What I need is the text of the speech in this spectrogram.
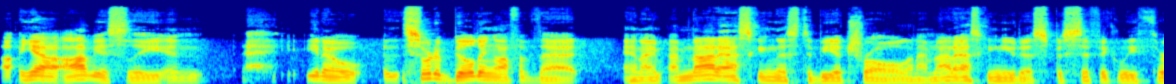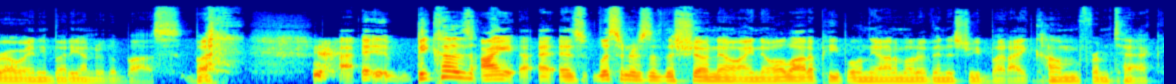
Uh, yeah, obviously, and you know, sort of building off of that, and I'm, I'm not asking this to be a troll, and I'm not asking you to specifically throw anybody under the bus, but I, because I, as listeners of the show know, I know a lot of people in the automotive industry, but I come from tech,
